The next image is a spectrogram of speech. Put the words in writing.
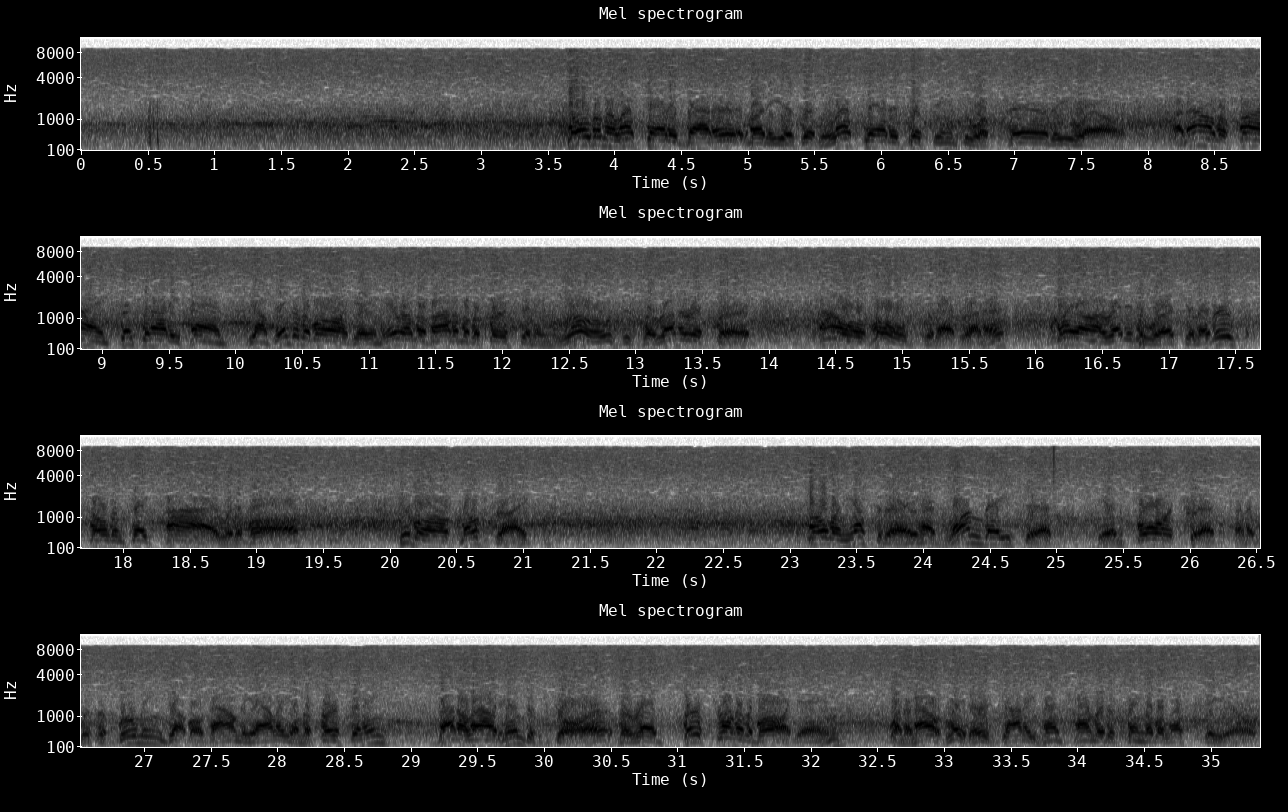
Tolan, a left-handed batter, but he is at left-handed pitching to a fairly well. And now the fine Cincinnati fans jump into the ball game here on the bottom of the first inning. Rose is the runner at first. Powell holds with that runner. Cuellar ready to work, delivers. Tolan takes high with the ball. Two balls, no strikes. Tolan yesterday had one base hit in four trips, and it was a booming double down the alley in the first inning. That allowed him to score the Reds' first run of the ball game. When an out later, Johnny Bench hammered a single to left field.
